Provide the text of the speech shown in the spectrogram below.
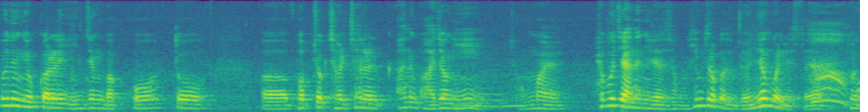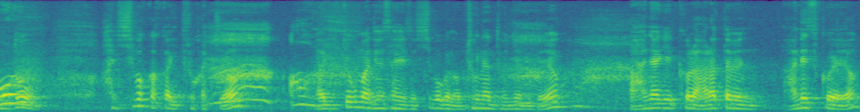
효능 효과를 인증받고 또 어, 법적 절차를 하는 과정이 음. 정말 해보지 않은 일이라서 정말 힘들었거든요. 몇 년 걸렸어요. 돈도 어우. 한 10억 가까이 들어갔죠. 아, 이 조그만 회사에서 10억은 엄청난 돈이었는데요. 만약에 그걸 알았다면 안 했을 거예요.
